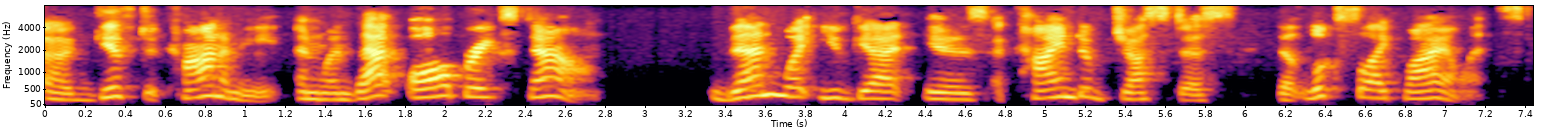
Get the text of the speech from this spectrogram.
uh, gift economy. And when that all breaks down, then what you get is a kind of justice that looks like violence,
